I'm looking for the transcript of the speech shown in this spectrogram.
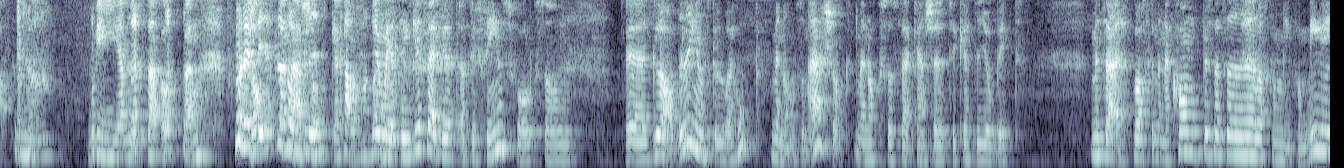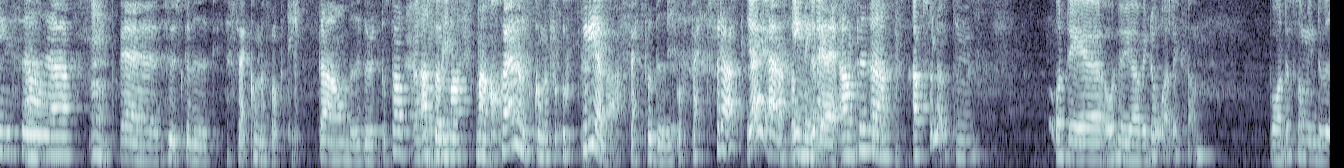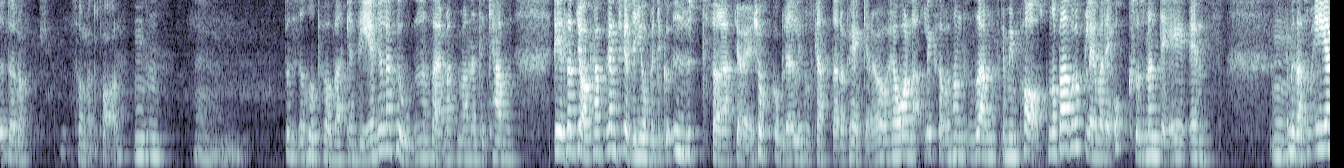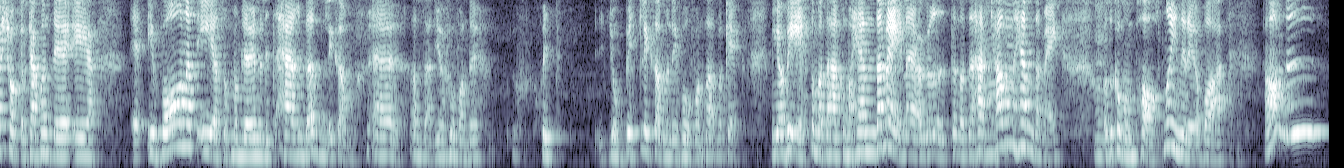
Vilja visa upp en. Men det är Trots lite som kroppen. Ja men jag tänker säkert att, att det finns folk som eh, gladeligen skulle vara ihop med någon som är tjock men också så här, kanske tycker att det är jobbigt Men så här, vad ska mina kompisar säga? Vad ska min familj säga? Mm. Eh, hur ska vi, så här, kommer folk titta om vi går ut på stan? Ja, alltså man, man själv kommer få uppleva fettfobi och fettförakt. Ja, ja, Även fast indirekt. inte, ja precis. Ja. Absolut. Mm. Och, det, och hur gör vi då liksom? Både som individer och som ett par. Mm. Ehm, Precis, och hur påverkar det relationen? Så här, att man inte kan... Dels att jag kanske kan tycka att det är jobbigt att gå ut för att jag är tjock och blir liksom skrattad och pekad och hånad liksom. Och samtidigt så här, ska min partner behöva uppleva det också som inte är ens... Jag så här, som är tjock eller kanske inte är, är, är van att är så för man blir ju ändå lite härdad liksom. Eh, alltså så här, det gör fortfarande skitjobbigt liksom men det är fortfarande så här, okej. Men jag vet om att det här kommer hända mig när jag går ut eller att det här kan hända mig. Och så kommer en partner in i det och bara Ja nu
